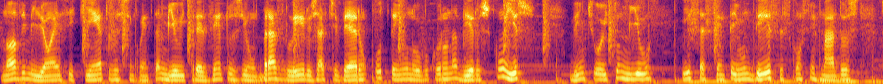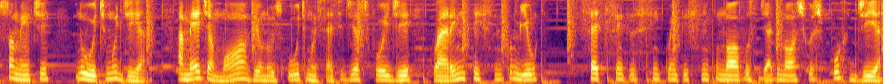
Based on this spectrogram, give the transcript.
9 milhões e 550 mil e 301 brasileiros já tiveram ou têm o novo coronavírus. Com isso, 28 mil e 61 desses confirmados somente no último dia. A média móvel nos últimos sete dias foi de 45.755 novos diagnósticos por dia.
